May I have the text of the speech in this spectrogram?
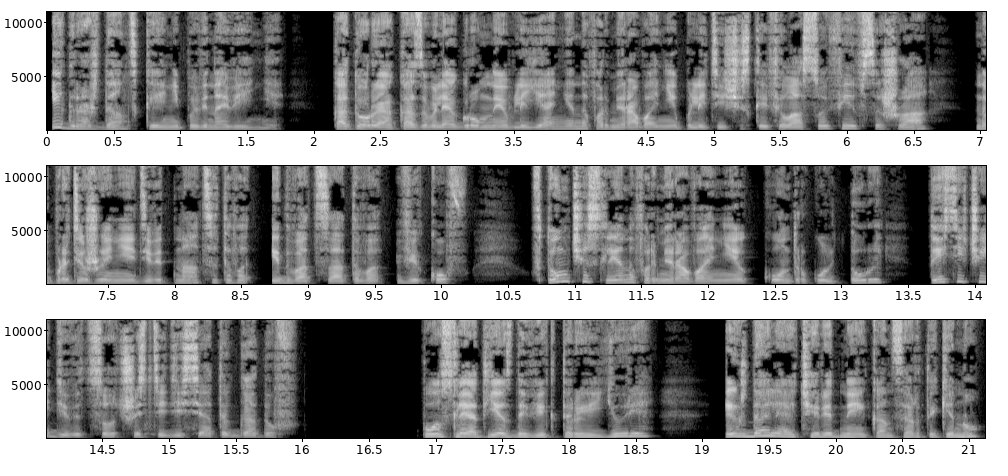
и «Гражданское неповиновение», которые оказывали огромное влияние на формирование политической философии в США на протяжении XIX и XX веков, в том числе на формирование контркультуры 1960-х годов. После отъезда Виктора и Юрия их ждали очередные концерты кино,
